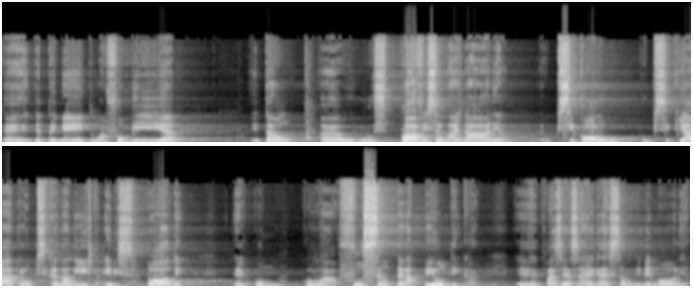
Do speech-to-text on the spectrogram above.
é, deprimente, uma fobia. Então, é, os profissionais da área, o psicólogo, o psiquiatra, o psicanalista, eles podem, é, com, com a função terapêutica, é, fazer essa regressão de memória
